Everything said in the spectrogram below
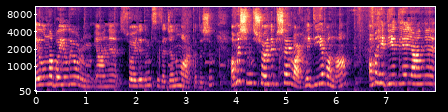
Alan'a bayılıyorum yani söyledim size canım arkadaşım. Ama şimdi şöyle bir şey var. Hediye bana. Ama hediye diye yani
